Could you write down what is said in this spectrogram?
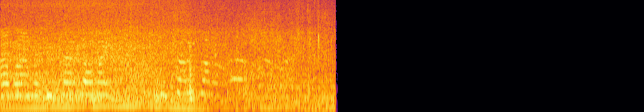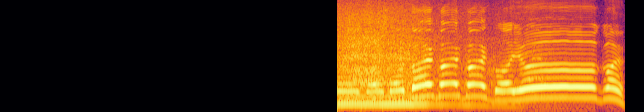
vamos, Cristiano, calma aí. Cristiano, calma aí. Goi, goi, goi, goi, goi, goi,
